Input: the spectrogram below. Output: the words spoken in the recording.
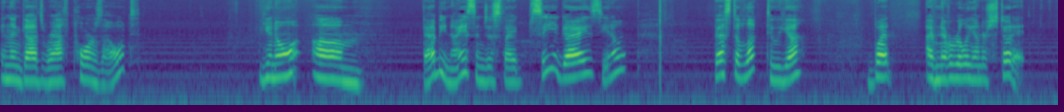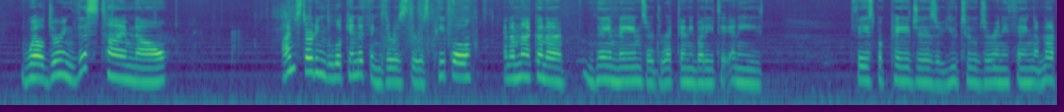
and then God's wrath pours out. You know, um, that'd be nice, and just like, see you guys, you know, best of luck to you. But I've never really understood it. Well, during this time now, I'm starting to look into things. There was there was people, and I'm not to name names or direct anybody to any Facebook pages or YouTubes or anything. I'm not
